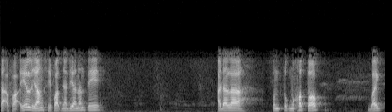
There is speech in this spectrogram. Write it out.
Tak fa'il yang sifatnya dia nanti adalah untuk mukhotob baik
